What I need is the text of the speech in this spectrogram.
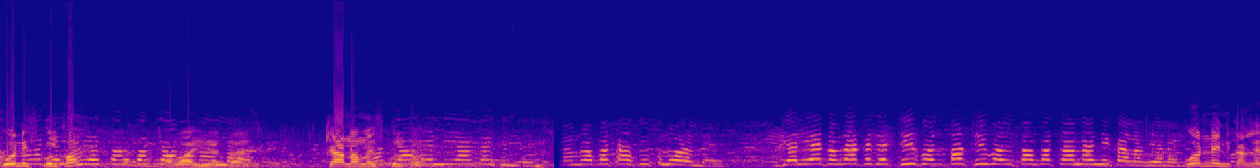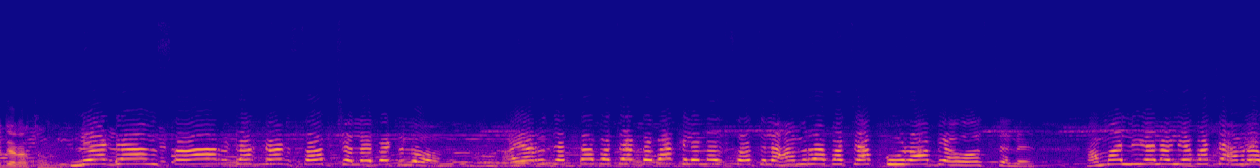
कौन स्कूल का? हवाई अड्डा स्कूल क्या नाम है स्कूल का? ले गेलिए तो हमरा के ठीक हो ठीक बच्चा ना निकाल दिया कौन नहीं निकालने दे रहा था? मैडम सर डॉक्टर सब चले बैठलो। यार जत्ता बच्चा के दवा खिलाना सब चले हमरा बच्चा पूरा बेहोश चले हम लिए लगलिए बच्चा हमरा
